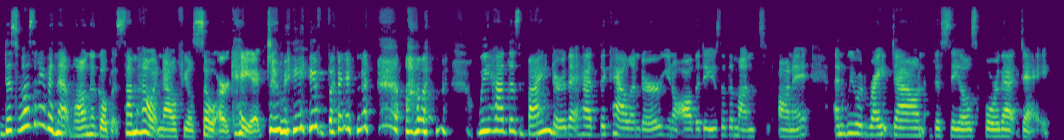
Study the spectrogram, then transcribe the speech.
this wasn't even that long ago, but somehow it now feels so archaic to me. but um, we had this binder that had the calendar, you know, all the days of the month on it, and we would write down the sales for that day.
